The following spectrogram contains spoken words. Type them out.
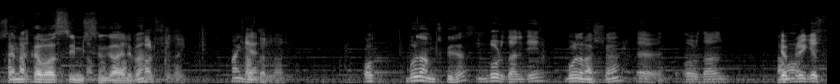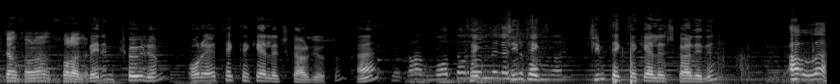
Sen akrabasıymışsın galiba. Karşıdaki Hangi? çadırlar. O, buradan mı çıkacağız? Buradan in, Buradan aşağı. evet oradan Tamam. köprüyü geçtikten sonra sola dön. Benim köylüm oraya tek tekerle çıkar diyorsun. He? Tek- kim tek kim tek tekerle çıkar dedin? Allah.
